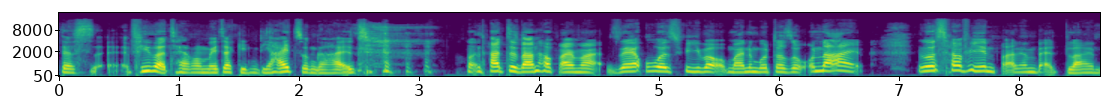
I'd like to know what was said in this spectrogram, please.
das Fieberthermometer gegen die Heizung gehalten. und hatte dann auf einmal sehr hohes Fieber und meine Mutter so, oh nein, du musst auf jeden Fall im Bett bleiben.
